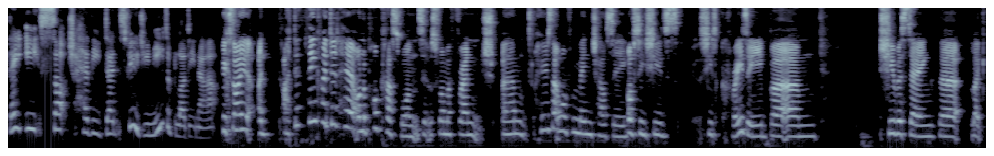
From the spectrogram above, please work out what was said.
They eat such heavy, dense food. You need a bloody nap. because I, I I did think I did hear it on a podcast once. It was from a French. Um, who's that one from Main Chelsea? Obviously, she's she's crazy, but um, she was saying that like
